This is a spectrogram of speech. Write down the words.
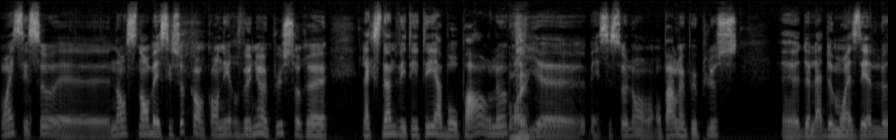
Oui, c'est ça. Euh, non, sinon, ben, c'est sûr qu'on est revenu un peu sur euh, l'accident de VTT à Beauport. Là, Ouais. Puis, euh, ben, c'est ça. Là, on, on parle un peu plus euh, de la demoiselle, là,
